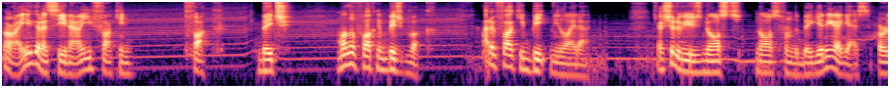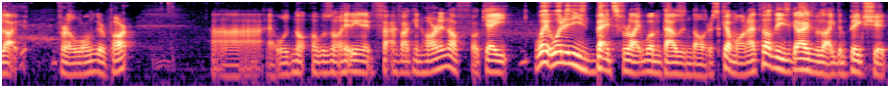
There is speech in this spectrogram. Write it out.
Alright, you're gonna see now, you fucking fuck. Bitch. Motherfucking bitch buck. How the fuck you beat me like that? I should have used NOS, NOS from the beginning, I guess. Or like, for a longer part. Uh, I was not I was not hitting it fucking hard enough. Okay, wait, what are these bets for like one thousand dollars? Come on, I thought these guys were like the big shit.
